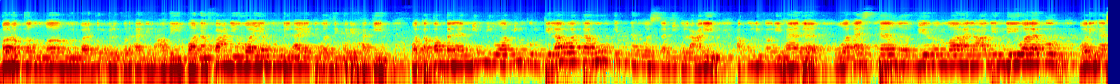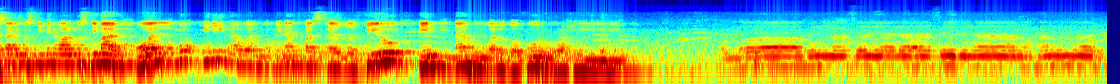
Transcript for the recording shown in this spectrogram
Barakallahu wa lakum bil Qur'anil azim wa nafa'ni wa yakum bil ayati wa dzikril hakim wa taqabbala minni wa minkum tilawatahu innahu was-sami'ul alim. Aku li qawli hadha wa astaghfirullah al-azim li wa lakum wa li asal muslimin wal muslimat wal mu'minina wal mu'minat fastaghfiru innahu wal ghafurur rahim. Allahumma salli ala sayyidina Muhammad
